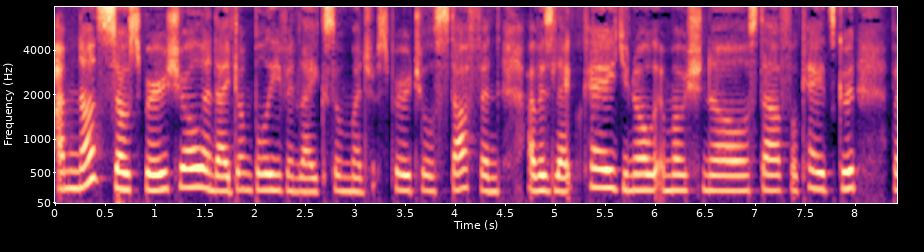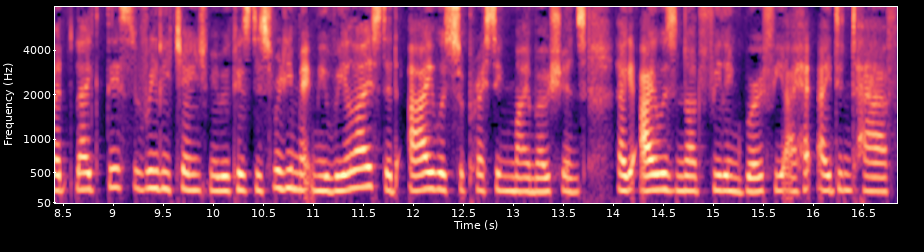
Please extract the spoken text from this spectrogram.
i'm not so spiritual and i don't believe in like so much spiritual stuff. And i was like okay you know emotional stuff okay it's good. But like this really changed me because this really made me realize that i was suppressing my emotions. Like i was not feeling worthy. I had i didn't have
